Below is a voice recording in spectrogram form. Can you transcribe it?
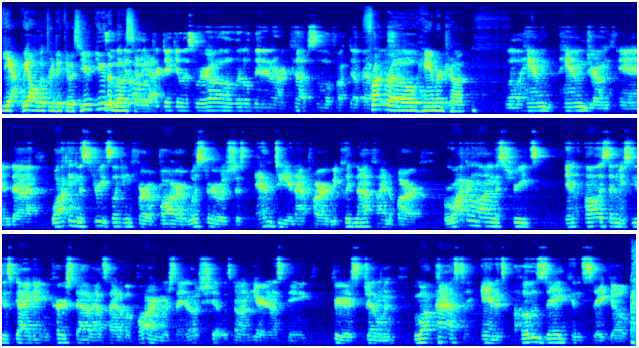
yeah, we all looked ridiculous. You you the we most so all yeah. looked ridiculous. We were all a little bit in our cups, a little fucked up. After Front row, hammer drunk. Little ham ham drunk and uh, walking the streets looking for a bar. Worcester was just empty in that part. We could not find a bar. We're walking along the streets, and all of a sudden we see this guy getting cursed out outside of a bar, and we're saying, "Oh shit, what's going on here?" And us being curious gentlemen. We walk past, and it's Jose Canseco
